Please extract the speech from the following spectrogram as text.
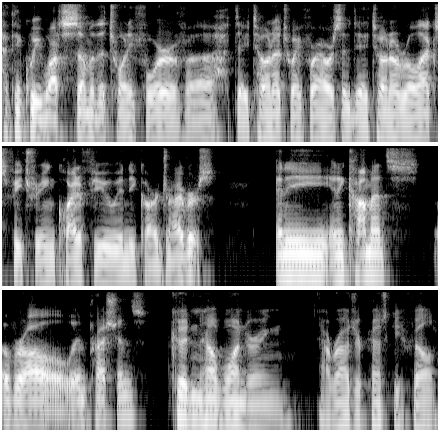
I think we watched some of the 24 of uh, Daytona, 24 hours of Daytona Rolex, featuring quite a few IndyCar drivers. Any any comments, overall impressions? Couldn't help wondering how Roger Penske felt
